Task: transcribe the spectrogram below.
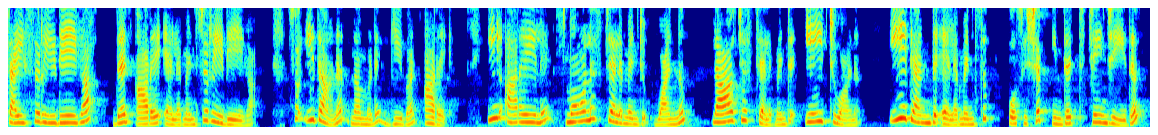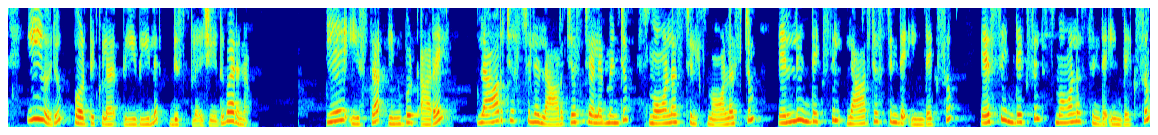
size read ചെയ്യുക ദെൻ അറേ എലമെന്റ്സ് റീഡ് ചെയ്യുക. സോ ഇതാണ് നമ്മുടെ ഗിവൺ അറേ ഈ അറയിലെ സ്മോളസ്റ്റ് എലമെന്റ് വണ്ണും ലാർജസ്റ്റ് എലമെന്റ് എയ്റ്റും ആണ്. ഈ രണ്ട് എലമെന്റ്സും പൊസിഷൻ ഇന്റർചേഞ്ച് ചെയ്ത് ഈ ഒരു പെർട്ടിക്കുലർ രീതിയിൽ ഡിസ്പ്ലേ ചെയ്ത് വരണം. A is the input array ലാർജസ്റ്റിലെ ലാർജസ്റ്റ് എലമെന്റും സ്മോളസ്റ്റിൽ സ്മോളസ്റ്റും എൽ ഇൻഡെക്സിൽ ലാർജസ്റ്റിന്റെ ഇൻഡെക്സും എസ് ഇൻഡെക്സിൽ സ്മോളസ്റ്റിന്റെ ഇൻഡെക്സും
